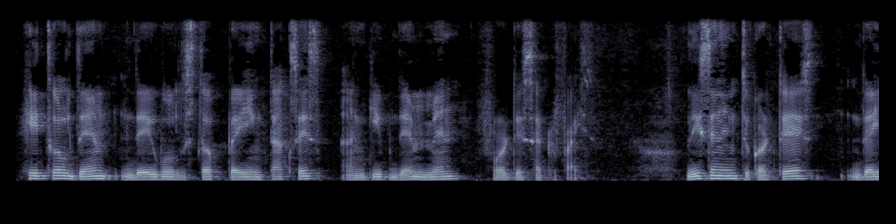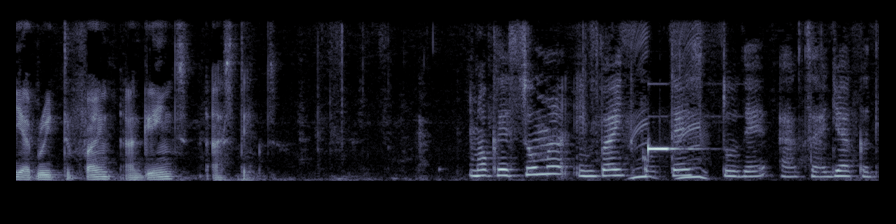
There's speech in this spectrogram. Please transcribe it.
He told them they would stop paying taxes and give them men for the sacrifice. Listening to Cortes, they agreed to fight against Aztecs. Moctezuma invited Cortes to the Axayacatl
